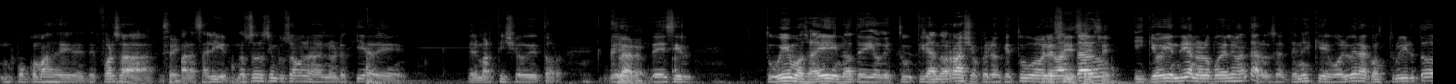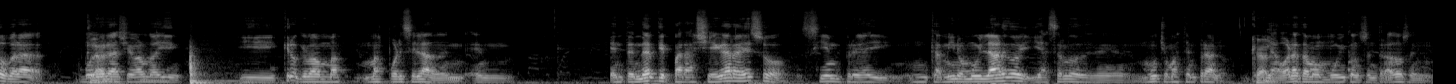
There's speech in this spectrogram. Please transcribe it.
un poco más de, de fuerza Sí. para salir. Nosotros siempre usamos la analogía de, del martillo de Thor. De, Claro. de decir, tuvimos ahí, no te digo que estuvo tirando rayos, pero que estuvo Pero sí, sí, levantado sí. y que hoy en día no lo podés levantar. O sea, tenés que volver a construir todo para volver Claro. a llevarlo ahí. Y creo que va más, más por ese lado, en, en entender que para llegar a eso siempre hay un camino muy largo y hacerlo desde mucho más temprano. Claro. Y ahora estamos muy concentrados en,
